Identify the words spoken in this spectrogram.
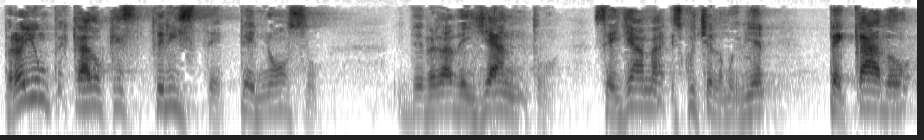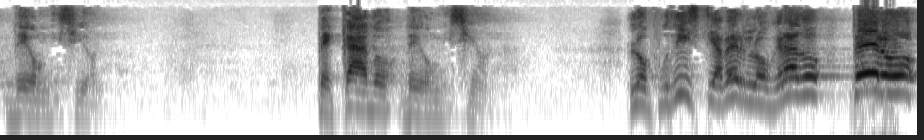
Pero hay un pecado que es triste, penoso, de verdad de llanto. Se llama, escúchenlo muy bien, pecado de omisión. Pecado de omisión. Lo pudiste haber logrado, pero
